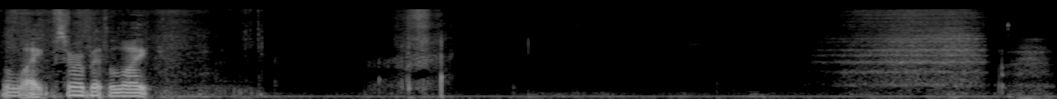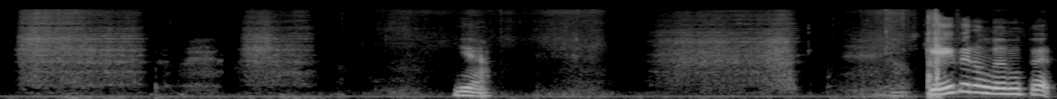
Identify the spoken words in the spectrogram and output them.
The light. Sorry about the light. Yeah. Gave it a little bit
